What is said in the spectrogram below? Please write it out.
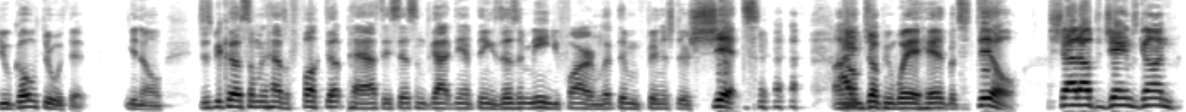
You go through with it. You know, just because someone has a fucked up past, they said some goddamn things, doesn't mean you fire them. Let them finish their shit. I know I'm jumping way ahead, but still, Shout out to James Gunn.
